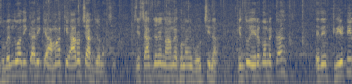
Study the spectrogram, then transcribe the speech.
শুভেন্দু অধিকারীকে আমাকে আরও চারজন আছে। সে চারজনের নাম এখন আমি বলছি না, কিন্তু এরকম একটা এদের ক্রিয়েটিভ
